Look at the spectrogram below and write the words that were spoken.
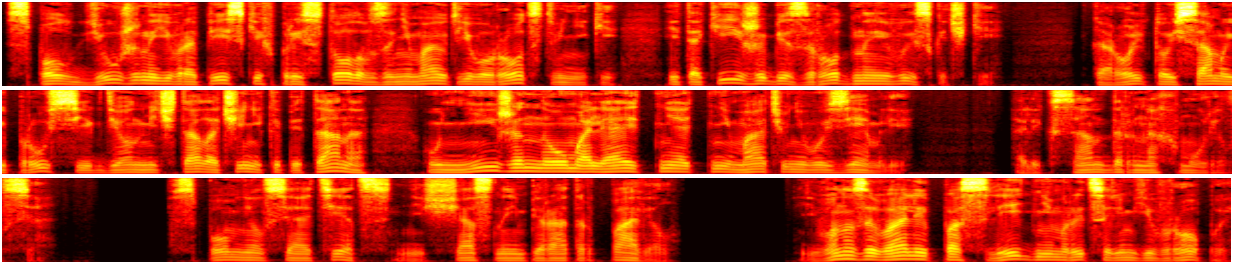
С полдюжины европейских престолов занимают его родственники и такие же безродные выскочки. Король той самой Пруссии, где он мечтал о чине капитана, униженно умоляет не отнимать у него земли. Александр нахмурился. Вспомнился отец, несчастный император Павел. Его называли последним рыцарем Европы.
